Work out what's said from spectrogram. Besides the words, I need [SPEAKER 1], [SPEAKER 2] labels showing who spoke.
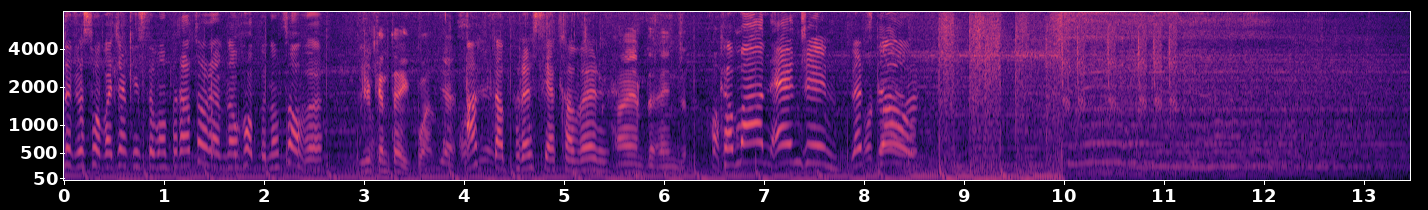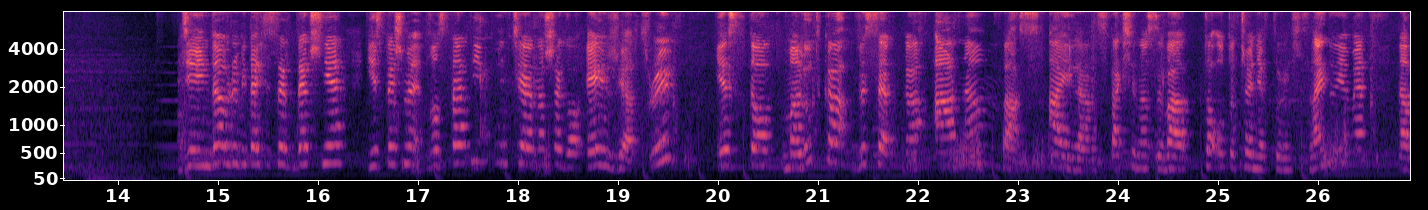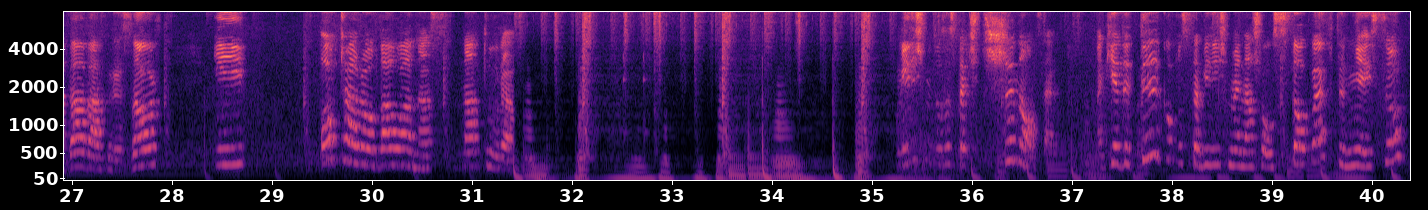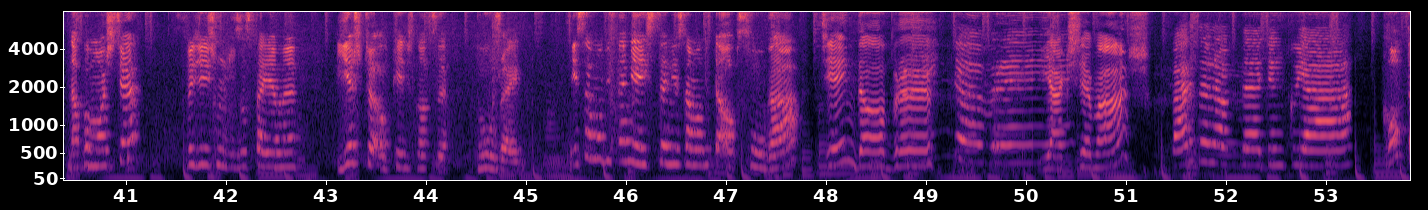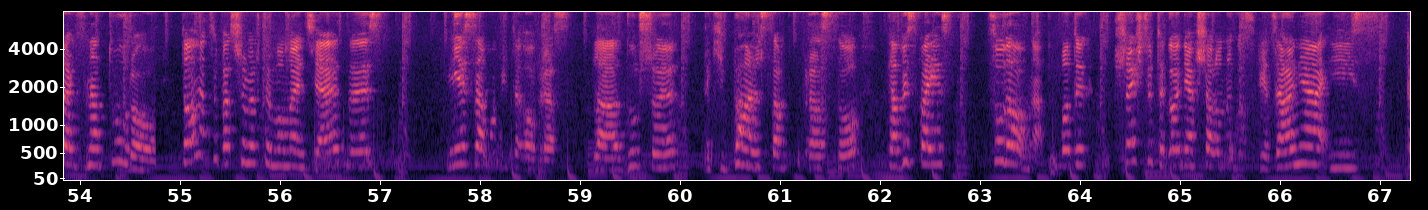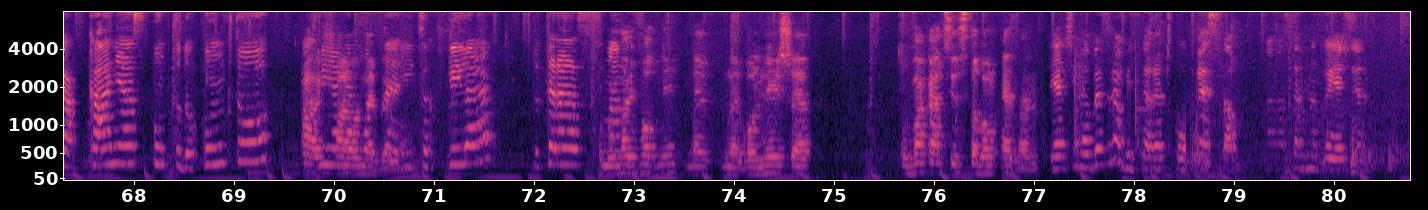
[SPEAKER 1] będę wiosłować, jak jestem operatorem, no hopy, no co wy?
[SPEAKER 2] You can take one. Yes.
[SPEAKER 1] Ach, ta presja kamery.
[SPEAKER 2] I am the engine.
[SPEAKER 1] Come on, engine, let's go! Dzień dobry, witajcie serdecznie. Jesteśmy w ostatnim punkcie naszego Asia Trip. Jest to malutka wysepka Anambas Islands. Tak się nazywa to otoczenie, w którym się znajdujemy, na Bawach Resort. I oczarowała nas natura. Mieliśmy tu zostać trzy noce. A kiedy tylko postawiliśmy naszą stopę w tym miejscu, na pomoście, stwierdziliśmy, że zostajemy jeszcze o pięć nocy dłużej. Niesamowite miejsce, niesamowita obsługa. Dzień dobry.
[SPEAKER 3] Dobry.
[SPEAKER 1] Jak się masz?
[SPEAKER 3] Bardzo dobrze, dziękuję.
[SPEAKER 1] Kontakt z naturą. To, na co patrzymy w tym momencie, to jest niesamowity obraz dla duszy, taki balsam po prostu. Ta wyspa jest cudowna. Po tych sześciu tygodniach szalonego zwiedzania i skakania z punktu do punktu,
[SPEAKER 2] Ale
[SPEAKER 1] zmieniania
[SPEAKER 2] szalone
[SPEAKER 1] hoteli co chwilę, to teraz
[SPEAKER 2] To były
[SPEAKER 1] mam...
[SPEAKER 2] najwodniej, naj, najwolniejsze wakacje z tobą ever.
[SPEAKER 1] Ja ci mogę zrobić Dareczku presto na następnym wyjeździe,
